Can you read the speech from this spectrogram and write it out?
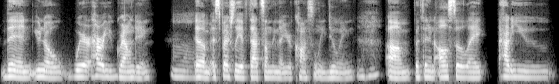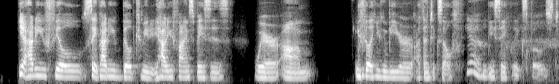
Then, you know, where, how are you grounding? Mm. Um, especially if that's something that you're constantly doing. Mhm. Um, but then also like, how do you, yeah, how do you feel safe? How do you build community? How do you find spaces where um, you feel like you can be your authentic self Yeah. and be safely exposed?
